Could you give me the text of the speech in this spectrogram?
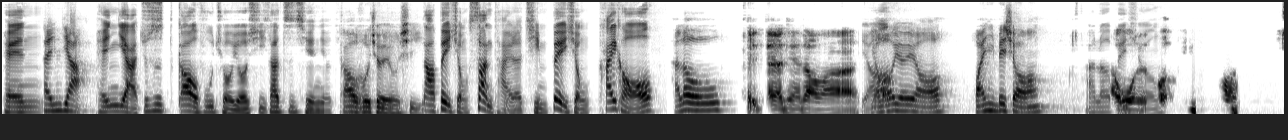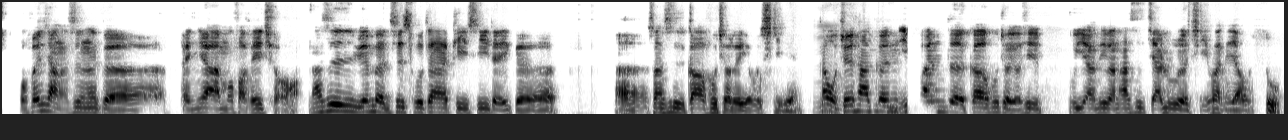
Pen Penya Penya 就是高尔夫球游戏，他之前有高尔夫球游戏。那贝熊上台了，请贝熊开口。Hello，大家听得到吗？有有有，欢迎贝熊。Hello，贝熊。我我我分享的是那个 Penya 魔法飞球，那是原本是出在 PC 的一个呃，算是高尔夫球的游戏。嗯、那我觉得它跟一般的高尔夫球游戏不一样的地方，它是加入了奇幻的要素，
